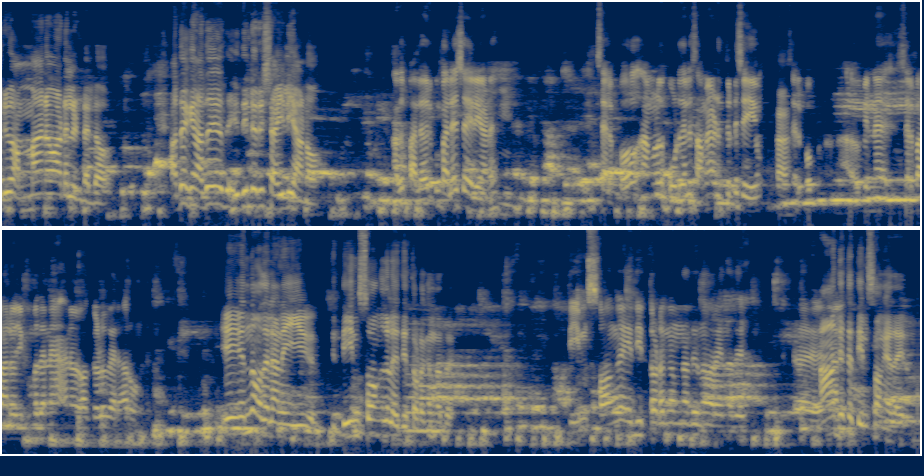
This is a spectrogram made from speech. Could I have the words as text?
ഒരു അമ്മാനവാടലുണ്ടല്ലോ. അതെങ്ങനെ അത് ഇതിന്റെ ഒരു ശൈലിയാണോ? അത് പലർക്കും പല ശൈലിയാണ്. ചിലപ്പോ നമ്മൾ കൂടുതൽ സമയം എടുത്തിട്ട് ചെയ്യും. ചിലപ്പോ പിന്നെ ചിലപ്പോ ആലോചിക്കുമ്പോ തന്നെ അങ്ങനെ വാക്കുകൾ വരാറുണ്ട്. എന്ന് മുതലാണ് ഈ തീം സോങ്ങുകൾ എഴുതി തുടങ്ങുന്നത്? തീം സോങ് എഴുതി തുടങ്ങുന്നത് എന്ന് പറയുന്നത് ആദ്യത്തെ തീം സോങ് ഏതായിരുന്നു?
